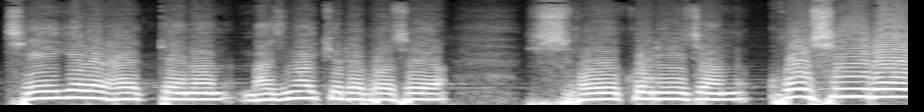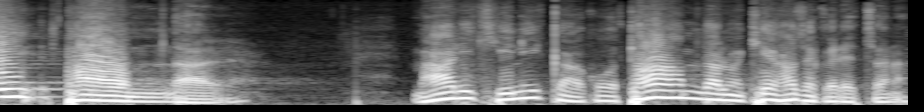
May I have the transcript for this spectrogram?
재개발할 때는 마지막 줄에 보세요. 소유권 이전 고시일의 다음 날. 말이 기니까 그 다음 날만 기억하자 그랬잖아.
